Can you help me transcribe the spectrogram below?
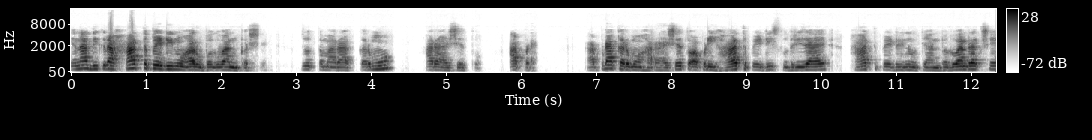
એના દીકરા હાથ પેઢીનું સારું ભગવાન કરશે. જો તમારા કર્મો સારા હશે તો આપણા આપણા કર્મો સારા હશે તો આપણી હાથ પેઢી સુધરી જાય. હાથ પેઢીનું ધ્યાન ભગવાન રાખશે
